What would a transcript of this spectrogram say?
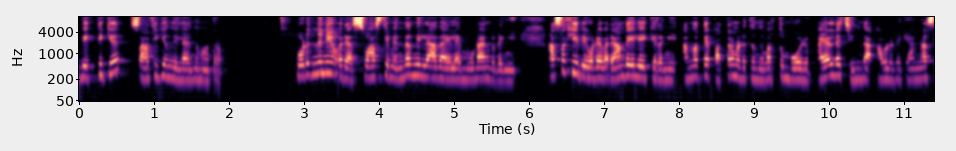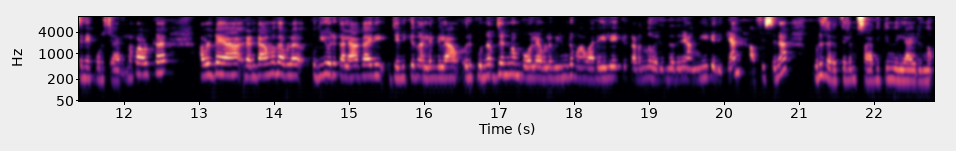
വ്യക്തിക്ക് സാധിക്കുന്നില്ല എന്ന് മാത്രം. പൊടുന്നനെ ഒരു അസ്വാസ്ഥ്യം എന്തെന്നില്ലാതെ മൂടാൻ തുടങ്ങി. അസഹ്യതയോടെ വരാന്തയിലേക്ക് ഇറങ്ങി. അന്നത്തെ പത്രമെടുത്ത് നിവർത്തുമ്പോഴും അയാളുടെ ചിന്ത അവളുടെ ക്യാൻവാസിനെ കുറിച്ചായിരുന്നു. അപ്പൊ അവൾക്ക് അവളുടെ ആ രണ്ടാമത് അവൾ പുതിയൊരു കലാകാരി ജനിക്കുന്ന അല്ലെങ്കിൽ ആ ഒരു പുനർജന്മം പോലെ അവൾ വീണ്ടും ആ വരയിലേക്ക് കടന്നു വരുന്നതിനെ അംഗീകരിക്കാൻ ഹഫീസിന് ഒരു തരത്തിലും സാധിക്കുന്നില്ലായിരുന്നു.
